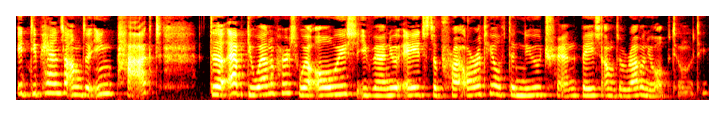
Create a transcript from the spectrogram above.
It depends on the impact. The app developers will always evaluate the priority of the new trend based on the revenue opportunity.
